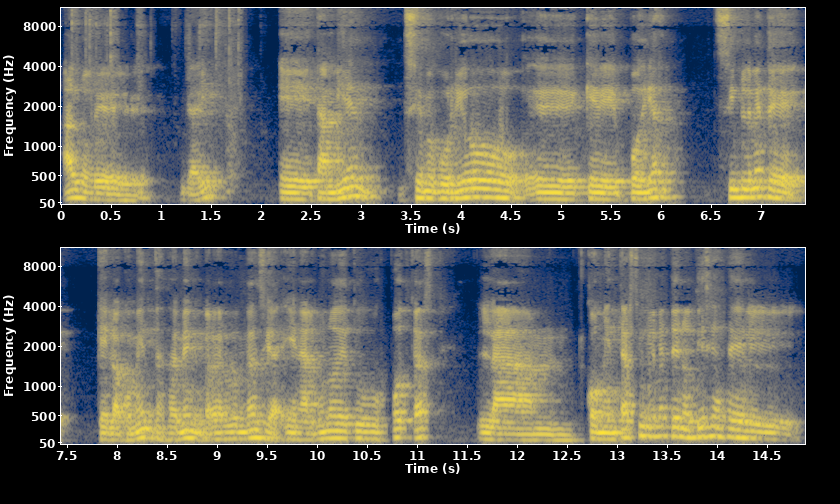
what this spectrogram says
algo de, ahí. Eh, también se me ocurrió eh, que podrías simplemente, que lo comentas también, para la redundancia, en alguno de tus podcasts, la, comentar simplemente noticias del,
